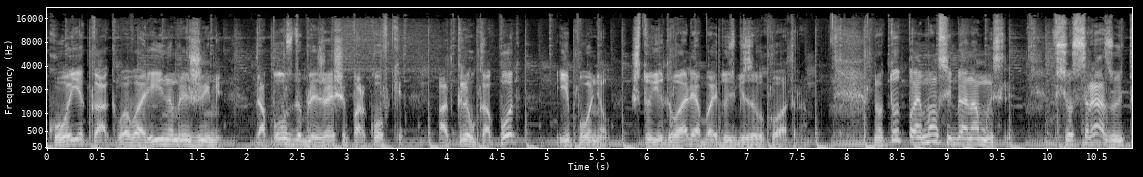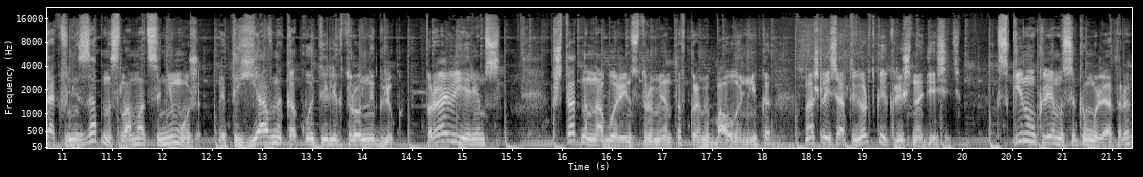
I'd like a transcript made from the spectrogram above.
Кое-как, в аварийном режиме. Дополз до ближайшей парковки. Открыл капот и понял, что едва ли обойдусь без эвакуатора. Но тут поймал себя на мысли – все сразу и так внезапно сломаться не может. Это явно какой-то электронный глюк. Проверим-с. В штатном наборе инструментов, кроме баллонника, нашлись отвертка и ключ на 10. Скинул крем из аккумулятора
